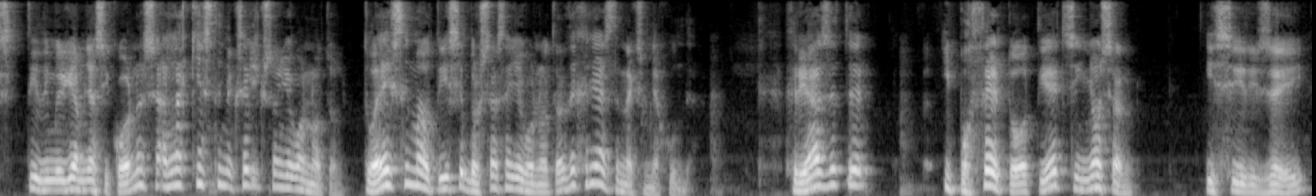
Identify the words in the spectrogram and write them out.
στη δημιουργία μιας εικόνας, αλλά και στην εξέλιξη των γεγονότων. Το αίσθημα ότι είσαι μπροστά στα γεγονότα δεν χρειάζεται να έχεις μια χούντα. Χρειάζεται, υποθέτω ότι έτσι νιώσαν οι ΣΥΡΙΖΕΙ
